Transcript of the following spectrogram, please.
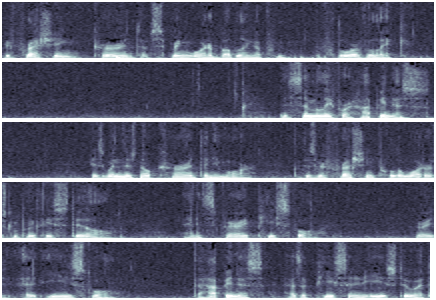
refreshing current of spring water bubbling up from the floor of the lake. The simile for happiness is when there's no current anymore, but this refreshing pool of water is completely still, and it's very peaceful, very easeful. The happiness has a peace and an ease to it.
